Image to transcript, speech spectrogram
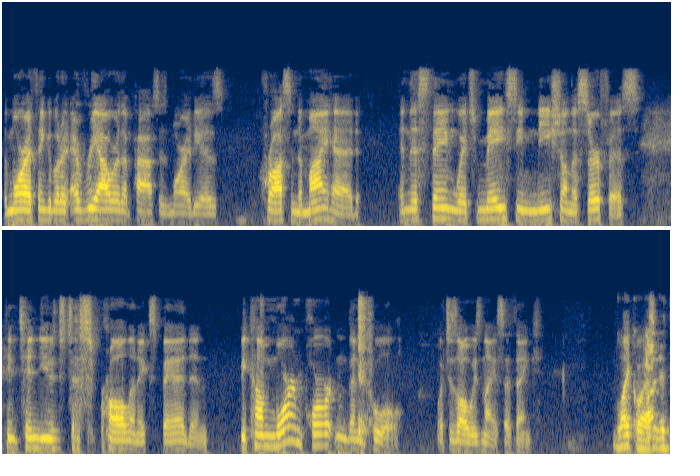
The more I think about it, every hour that passes, more ideas cross into my head, and this thing, which may seem niche on the surface, continues to sprawl and expand and become more important than cool, which is always nice, I think. Likewise, it,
